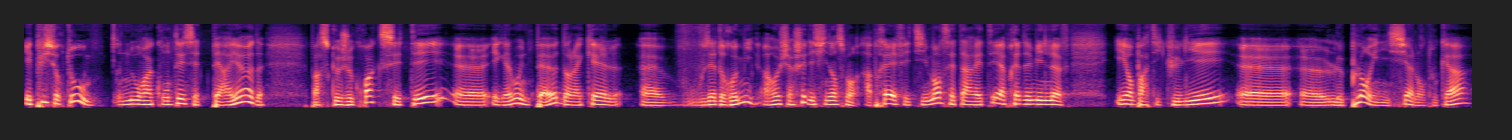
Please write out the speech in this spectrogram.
Et puis surtout, nous raconter cette période, parce que je crois que c'était euh, également une période dans laquelle euh, vous vous êtes remis à rechercher des financements. Après, effectivement, c'est arrêté après 2009. Et en particulier, euh, le plan initial, en tout cas,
